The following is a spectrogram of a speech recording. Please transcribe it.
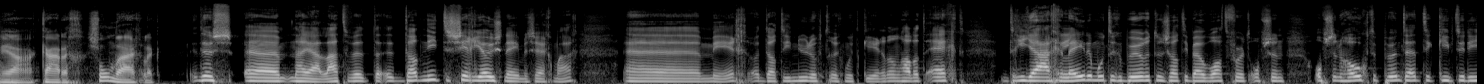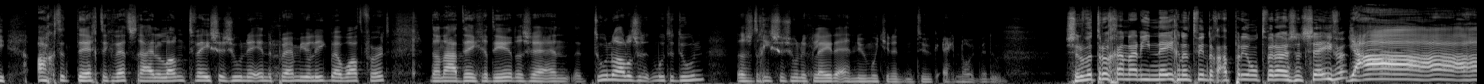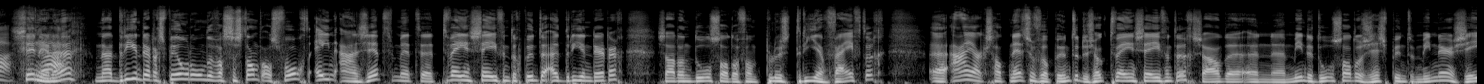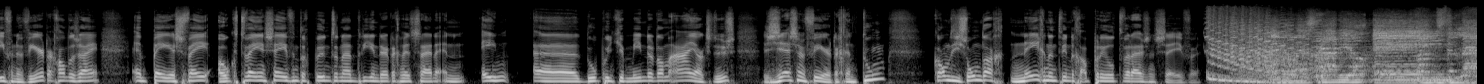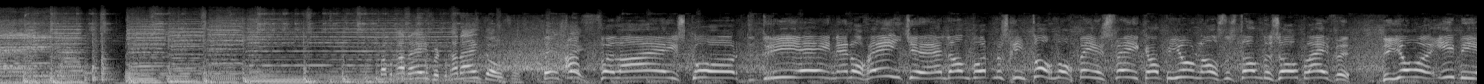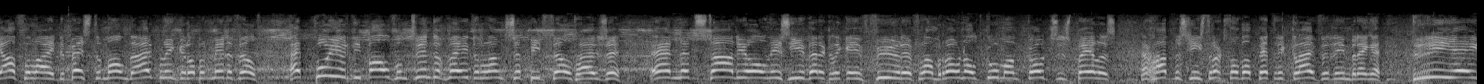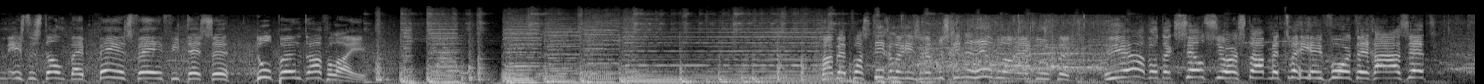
Ja, karig. Zonde eigenlijk. Dus, ehm, nou ja, laten we dat niet te serieus nemen, zeg maar. Eh, meer, dat hij nu nog terug moet keren. Dan had het echt drie jaar geleden moeten gebeuren. Toen zat hij bij Watford op zijn, op zijn hoogtepunt. Hè. Toen keepte hij 38 wedstrijden lang, twee seizoenen in de Premier League bij Watford. Daarna degradeerden ze en toen hadden ze het moeten doen. Dat is drie seizoenen geleden en nu moet je het natuurlijk echt nooit meer doen. Zullen we teruggaan naar die 29 april 2007? Ja! Zin in, hè? Na 33 speelronden was de stand als volgt. 1 AZ met eh, 72 punten uit 33. Ze hadden een doelsaldo van plus 53. Eh, Ajax had net zoveel punten, dus ook 72. Ze hadden een eh, minder doelsaldo, 6 punten minder. 47 hadden zij. En PSV ook 72 punten na 33 wedstrijden. En één eh, doelpuntje minder dan Ajax dus. 46. En toen kwam die zondag 29 april 2007. Maar we gaan naar Evert, we gaan naar Eindhoven. PSV. Affelay scoort 3-1 en nog eentje. En dan wordt misschien toch nog PSV kampioen als de standen zo blijven. De jonge Ibi Affelay, de beste man, de uitblinker op het middenveld. Hij poeiert die bal van 20 meter langs Piet Veldhuizen. En het stadion is hier werkelijk in vuur en vlam. Ronald Koeman coacht de spelers. En gaat misschien straks nog wel Patrick Kluivert inbrengen. 3-1 is de stand bij PSV Vitesse. Doelpunt Affelay. Maar bij Bas is er misschien een heel belangrijk doelpunt. Ja, want Excelsior staat met 2-1 voor tegen AZ.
